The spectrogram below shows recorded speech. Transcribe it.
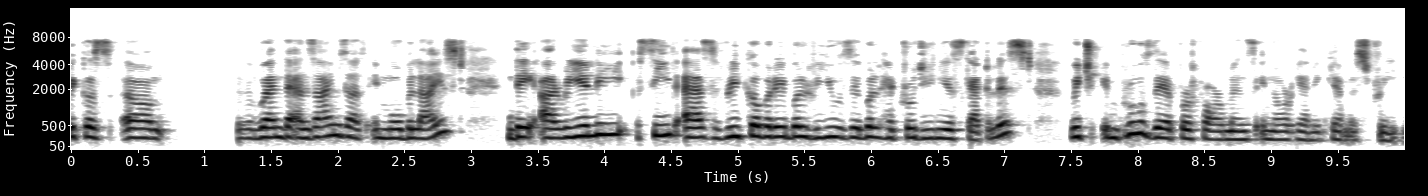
because um, when the enzymes are immobilized, they are really seen as recoverable, reusable, heterogeneous catalyst, which improves their performance in organic chemistry.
